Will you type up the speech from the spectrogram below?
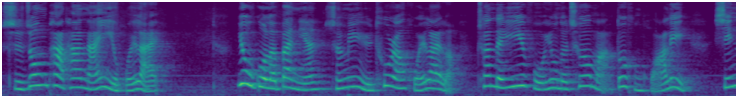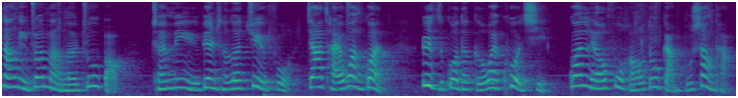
始终怕他难以回来。又过了半年，陈明宇突然回来了，穿的衣服、用的车马都很华丽。行囊里装满了珠宝，陈明宇变成了巨富，家财万贯，日子过得格外阔气，官僚富豪都赶不上他。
